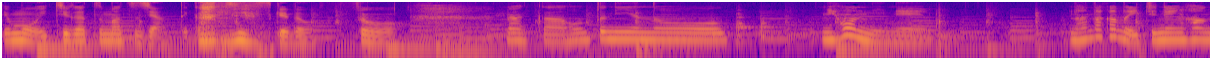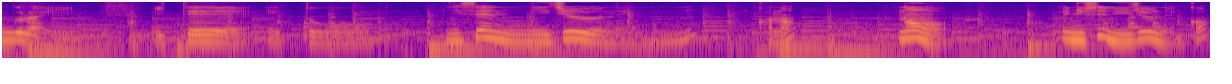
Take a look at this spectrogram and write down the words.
でもう1月末じゃんって感じですけど。そう。なんか本当にあの日本にねなんだかんだ1年半ぐらいいてえっと2020年かな？のえ2020年か？ん？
